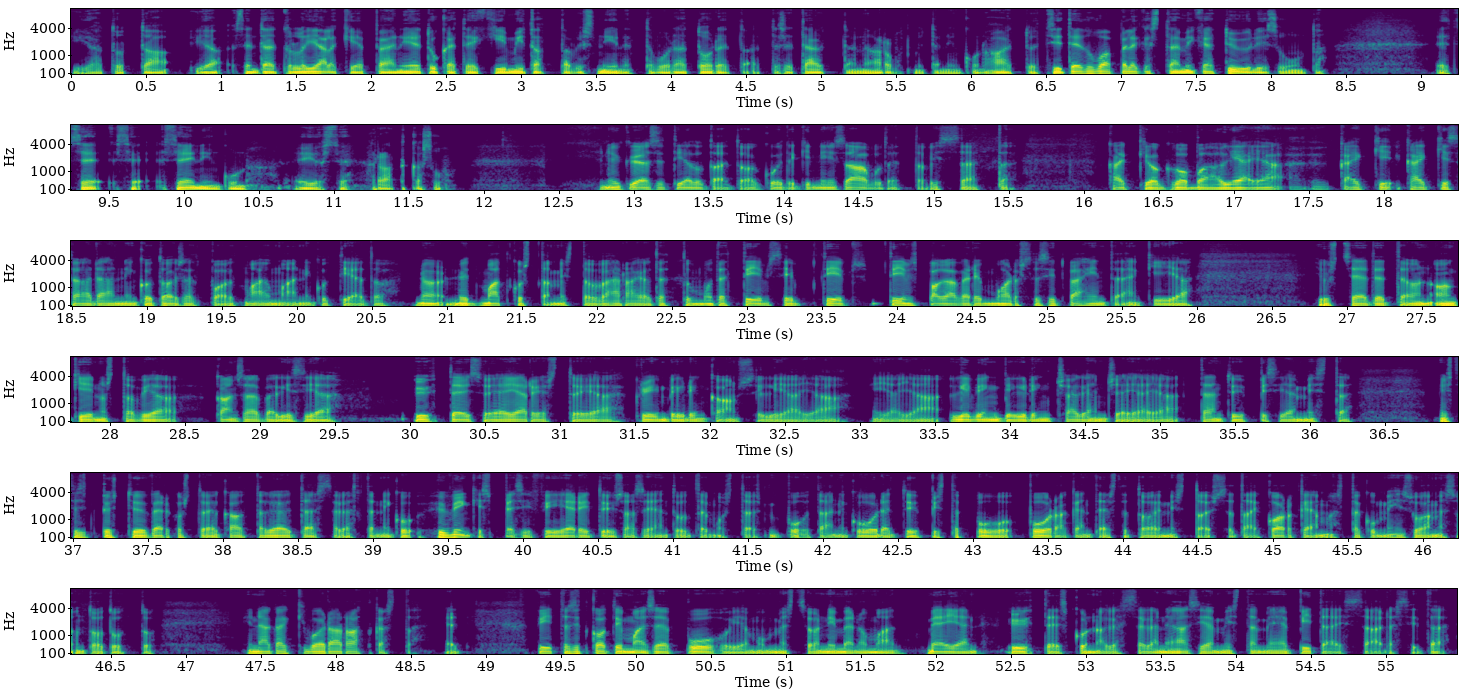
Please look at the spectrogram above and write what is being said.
Ja, tota, ja sen täytyy olla jälkeenpäin niin etukäteenkin mitattavissa niin, että voidaan todeta, että se täyttää ne arvot, mitä niin kuin on haettu. Että siitä ei tule vaan pelkästään mikään tyylisuunta. Että se, se, se niin kuin, ei ole se ratkaisu. Ja nykyään se tietotaito on kuitenkin niin saavutettavissa, että kaikki on globaalia ja kaikki, kaikki saadaan niin kuin puolelta maailmaa niin kuin tieto. No nyt matkustamista on vähän rajoitettu, mutta Teams, Teams, Teams-palaverin muodossa sitten vähintäänkin ja just se, että on, on kiinnostavia kansainvälisiä yhteisöjä, järjestöjä, Green Building Councilia ja, ja, ja Living Building Challengeja ja tämän tyyppisiä, mistä, mistä sitten pystyy verkostojen kautta löytämään sellaista niin kuin hyvinkin spesifiä erityisasiantuntemusta, jos me puhutaan niin kuin uuden tyyppistä puu, puurakenteesta toimistoissa tai korkeammasta kuin mihin Suomessa on totuttu, niin nämä kaikki voidaan ratkaista. Et viittasit kotimaiseen puuhun ja mun mielestä se on nimenomaan meidän yhteiskunnalle sellainen asia, mistä meidän pitäisi saada sitä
